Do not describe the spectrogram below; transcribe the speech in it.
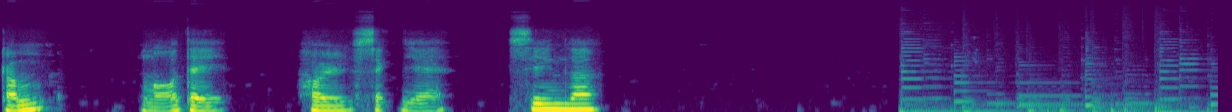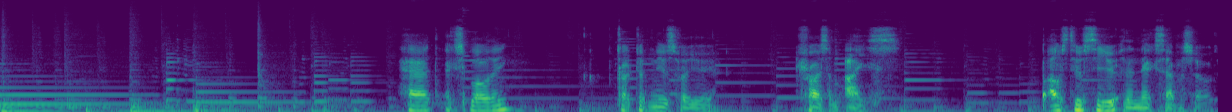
咁我哋 去食嘢先啦。Head exploding? Got good news for you. Try some ice. But I'll still see you in the next episode.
